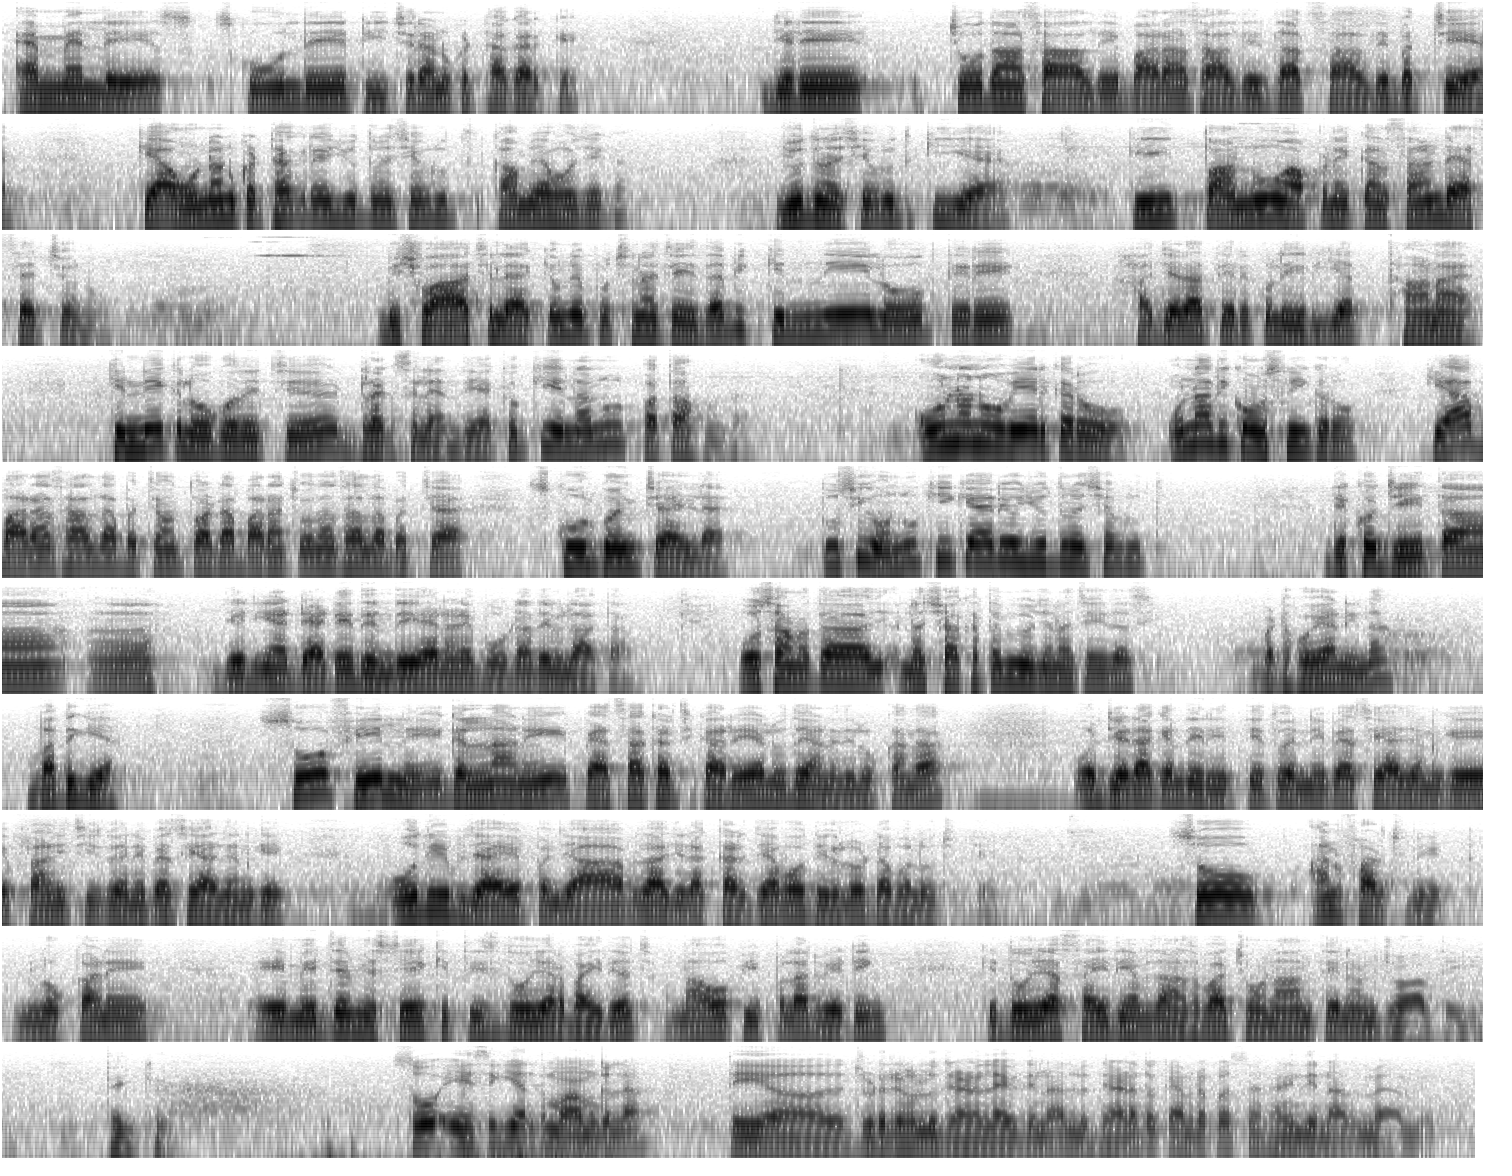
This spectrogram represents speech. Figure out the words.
ਐਮਐਲਏ ਸਕੂਲ ਦੇ ਟੀਚਰਾਂ ਨੂੰ ਇਕੱਠਾ ਕਰਕੇ ਜਿਹੜੇ 14 ਸਾਲ ਦੇ 12 ਸਾਲ ਦੇ 10 ਸਾਲ ਦੇ ਬੱਚੇ ਹੈ ਕਿਆ ਉਹਨਾਂ ਨੂੰ ਇਕੱਠਾ ਕਰਿਆ ਯੁੱਧ ਨਸ਼ੇ ਵਿਰੁੱਧ ਕਾਮਯਾਬ ਹੋ ਜਾਏਗਾ? ਯੁੱਧ ਨਸ਼ੇ ਵਿਰੁੱਧ ਕੀ ਹੈ? ਕਿ ਤੁਹਾਨੂੰ ਆਪਣੇ ਕੰਸਰਨਡ ਐਸਐਚਓ ਨੂੰ ਵਿਸ਼ਵਾਸ ਲੈ ਕੇ ਉਹਨੇ ਪੁੱਛਣਾ ਚਾਹੀਦਾ ਵੀ ਕਿੰਨੇ ਲੋਕ ਤੇਰੇ ਜਿਹੜਾ ਤੇਰੇ ਕੋਲ ਏਰੀਆ ਥਾਣਾ ਹੈ, ਕਿੰਨੇ ਕੁ ਲੋਕ ਉਹਦੇ 'ਚ ਡਰੱਗਸ ਲੈਂਦੇ ਆ? ਕਿਉਂਕਿ ਇਹਨਾਂ ਨੂੰ ਪਤਾ ਹੁੰਦਾ। ਉਹਨਾਂ ਨੂੰ ਅਵੇਅਰ ਕਰੋ। ਉਹਨਾਂ ਦੀ ਕਾਉਂਸਲਿੰਗ ਕਰੋ ਕਿ ਆਹ 12 ਸਾਲ ਦਾ ਬੱਚਾ, ਹੁਣ ਤੁਹਾਡਾ 12 14 ਸਾਲ ਦਾ ਬੱਚਾ ਹੈ ਸਕੂਲ ਗੋਇੰਗ ਚਾਈਲਡ ਹੈ। ਤੁਸੀਂ ਉਹਨੂੰ ਕੀ ਕਹਿ ਰਹੇ ਹੋ ਯੁੱਧ ਨਸ਼ੇ ਵਿਰੁੱਧ? ਦੇਖੋ, ਜੇ ਤਾਂ ਜਿਹੜੀਆਂ ਡਾਟੇ ਦਿੰਦੇ ਆ, ਇਹਨਾਂ ਨੇ ਬੋਰਡਾਂ ਤੇ ਵੀ ਲਾਤਾ ਉਸ ਹਿਸਾਬ ਨਾਲ ਤਾਂ ਨਸ਼ਾ ਖਤਮ ਹੀ ਹੋ ਜਾਣਾ ਚਾਹੀਦਾ ਸੀ ਬਟ ਹੋਇਆ ਨਹੀਂ ਨਾ, ਵੱਧ ਗਿਆ। ਸੋ ਫੇਲ ਨੇ, ਇਹ ਗੱਲਾਂ ਨੇ, ਪੈਸਾ ਖਰਚ ਕਰ ਰਹੇ ਆ ਲੁਧਿਆਣੇ ਦੇ ਲੋਕਾਂ ਦਾ। ਔਰ ਜਿਹੜਾ ਕਹਿੰਦੇ ਰੇਤੇ ਤੋਂ ਇੰਨੇ ਪੈਸੇ ਆ ਜਾਣਗੇ, ਫਲਾਣੀ ਚੀਜ਼ ਤੋਂ ਇੰਨੇ ਪੈਸੇ ਆ ਜਾਣਗੇ, ਉਹਦੀ ਬਜਾਏ ਪੰਜਾਬ ਦਾ ਜਿਹੜਾ ਕਰਜ਼ਾ ਵਾ, ਉਹ ਦੇਖ ਲਓ ਡਬਲ ਹੋ ਚੁੱਕਿਆ। ਸੋ ਅਨਫੋਰਚੂਨੇਟ ਲੋਕਾਂ ਨੇ ਇਹ ਮੇਜਰ ਮਿਸਟੇਕ ਕੀਤੀ ਸੀ 2022 ਦੇ ਵਿੱਚ। ਨਾਓ ਪੀਪਲ ਆਰ ਵੇਟਿੰਗ ਕਿ 2027 ਦੀਆਂ ਵਿਧਾਨ ਸਭਾ ਚੋਣਾਂ ਆਉਣ ਤੇ ਇਹਨਾਂ ਨੂੰ ਜਵਾਬ ਦੇਈਏ। ਥੈਂਕ ਯੂ ਸੋ ਇਹ ਸੀਗੀਆਂ ਤਮਾਮ ਗੱਲਾਂ ਤੇ ਜੁੜੇ ਰਹੋ ਲੁਧਿਆਣਾ ਲਾਈਵ ਦੇ ਨਾਲ। ਲੁਧਿਆਣਾ ਤੋਂ ਕੈਮਰਾ ਪਰਸਨ ਹਨੀ ਦੇ ਨਾਲ, ਮੈਂ ਅਮਿਤ।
